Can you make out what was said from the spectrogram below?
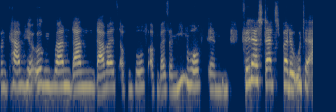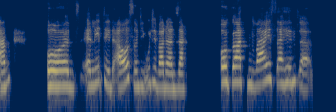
und kam hier irgendwann dann damals auf dem Hof, auf dem Balsaminenhof in Filderstadt bei der Ute an. Und er lädt den aus und die Ute war dann und sagt, oh Gott, ein weißer Hintern.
